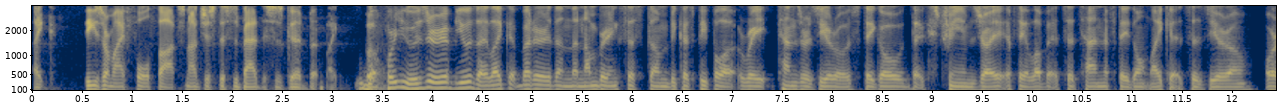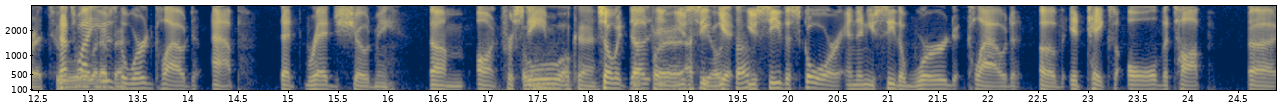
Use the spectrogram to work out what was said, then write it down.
Like, these are my full thoughts, not just this is bad, this is good, but like, boom. But for user reviews, I like it better than the numbering system because people uh, rate tens or zeros. They go the extremes, right? If they love it, it's a 10. If they don't like it, it's a zero or a two. That's why I use the word cloud app that Reg showed me um, on for Steam. Ooh, okay. So it does. for you see, SEO yeah, you see the score, and then you see the word cloud of it takes all the top. Uh,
